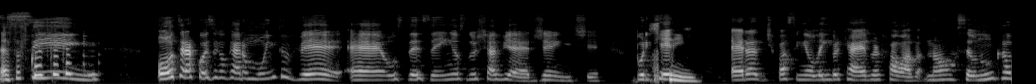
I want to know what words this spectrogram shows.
essas coisas que Sim. Outra coisa que eu quero muito ver é os desenhos do Xavier, gente. Porque Sim. Era tipo assim, eu lembro que a Ever falava, nossa, eu nunca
